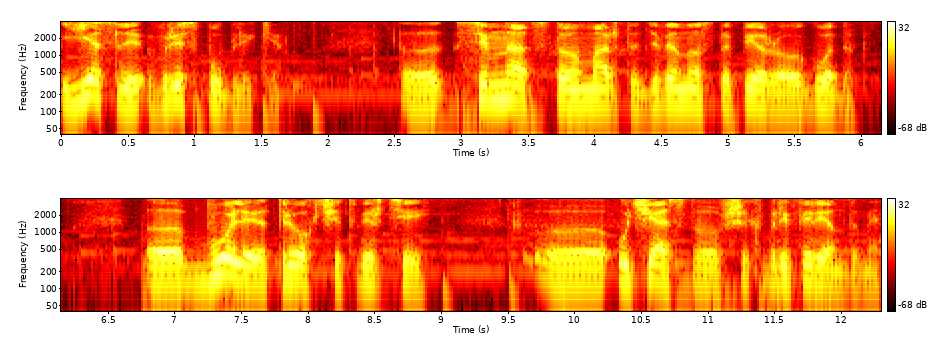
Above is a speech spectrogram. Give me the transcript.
если в республике э, 17 марта 1991 года э, более трех четвертей э, участвовавших в референдуме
